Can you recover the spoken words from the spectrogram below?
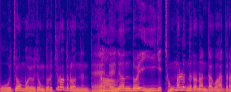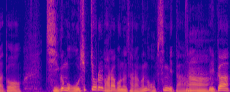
5조 뭐 요 정도로 줄어들었는데 아. 내년도에 이익이 정말로 늘어난다고 하더라도 지금 50조를 바라보는 사람은 없습니다. 아. 그러니까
